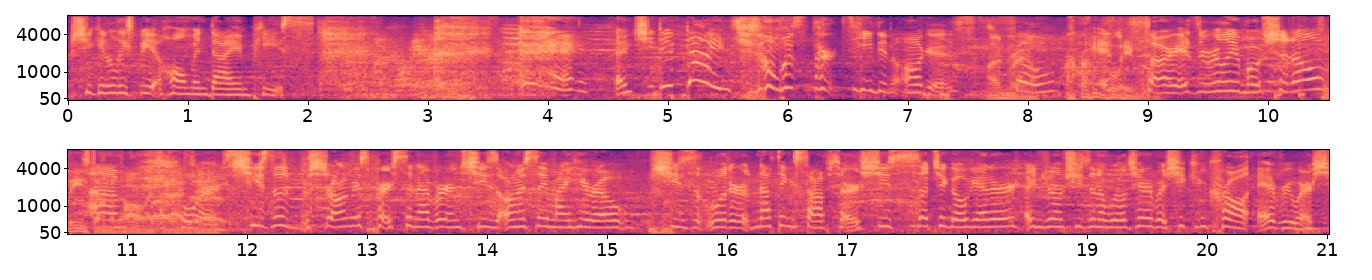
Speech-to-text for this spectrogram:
She could at least be at home and die in peace. And she did die. and She's almost 13 in August. Unreal. So Unbelievable. it's, sorry, it's really emotional. Please don't um, apologize. Of course, she's the strongest person ever, and she's honestly my hero. She's literally nothing stops her. She's such a go-getter. I know she's in a wheelchair, but she can crawl everywhere. She,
